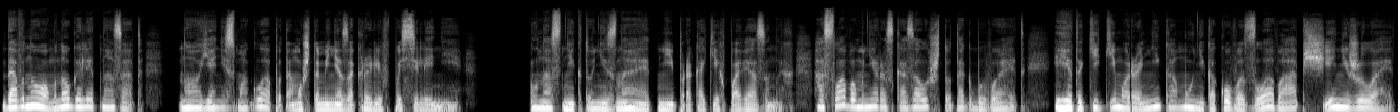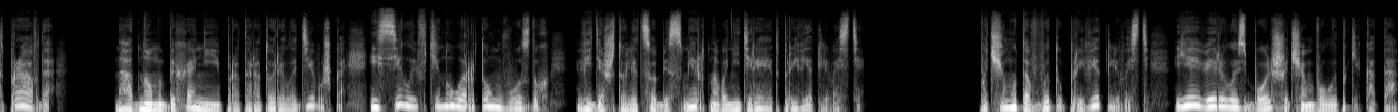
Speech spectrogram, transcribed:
Давно, много лет назад. Но я не смогла, потому что меня закрыли в поселении. У нас никто не знает ни про каких повязанных, а Слава мне рассказал, что так бывает, и эта Кикимора никому никакого зла вообще не желает, правда. На одном дыхании протараторила девушка и силой втянула ртом воздух, видя, что лицо бессмертного не теряет приветливости. Почему-то в эту приветливость ей верилось больше, чем в улыбке кота.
